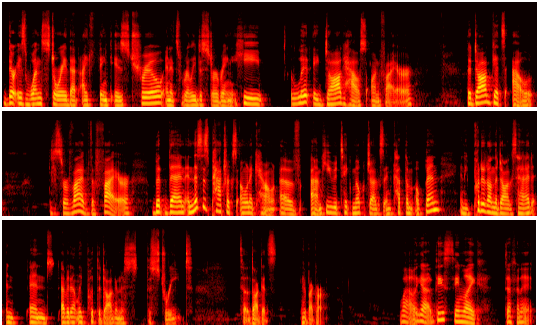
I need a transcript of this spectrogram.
There is one story that I think is true and it's really disturbing. He lit a doghouse on fire. The dog gets out. He survived the fire, but then, and this is Patrick's own account of um, he would take milk jugs and cut them open, and he put it on the dog's head, and and evidently put the dog in the, the street. So the dog gets hit by a car. Wow. Yeah, these seem like definite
